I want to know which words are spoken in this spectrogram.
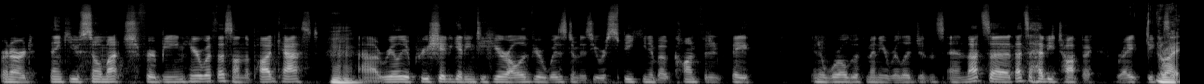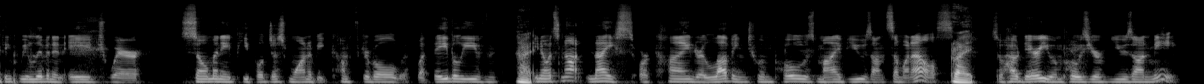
Bernard, thank you so much for being here with us on the podcast. Mm-hmm. Uh, really appreciated getting to hear all of your wisdom as you were speaking about confident faith in a world with many religions, and that's a that's a heavy topic, right? Because right. I think we live in an age where so many people just want to be comfortable with what they believe. And, right. You know, it's not nice or kind or loving to impose my views on someone else. Right. So how dare you impose your views on me?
